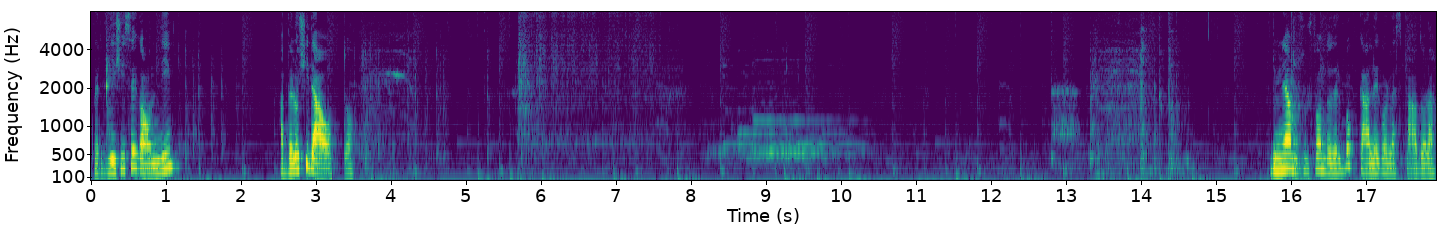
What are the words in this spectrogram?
per 10 secondi a velocità 8. Riuniamo sul fondo del boccale con la spatola.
